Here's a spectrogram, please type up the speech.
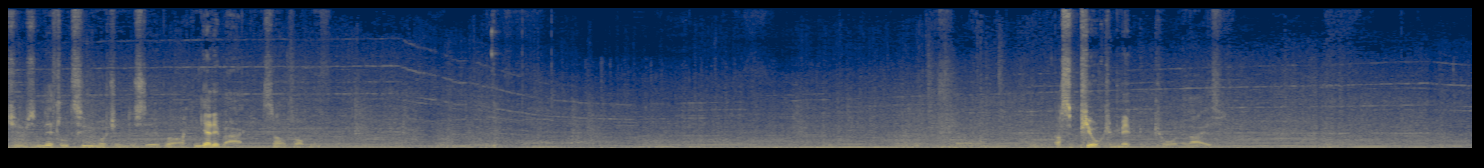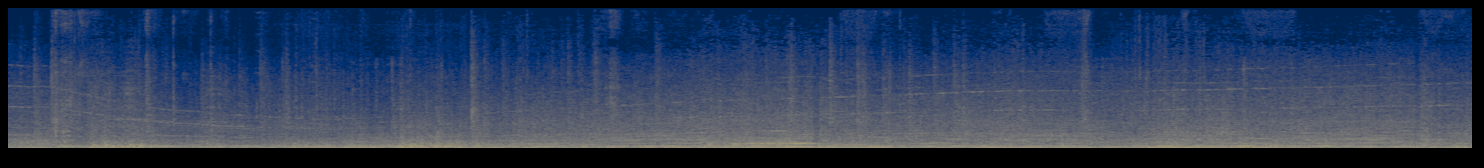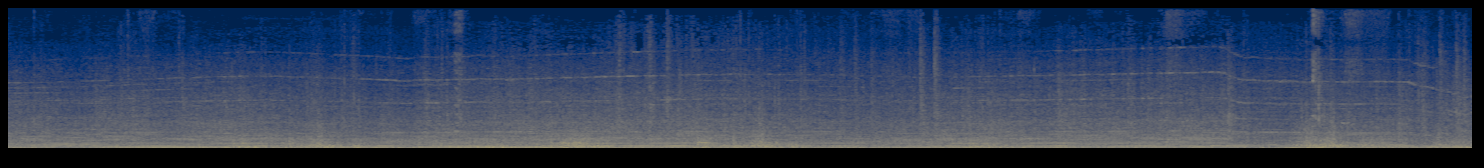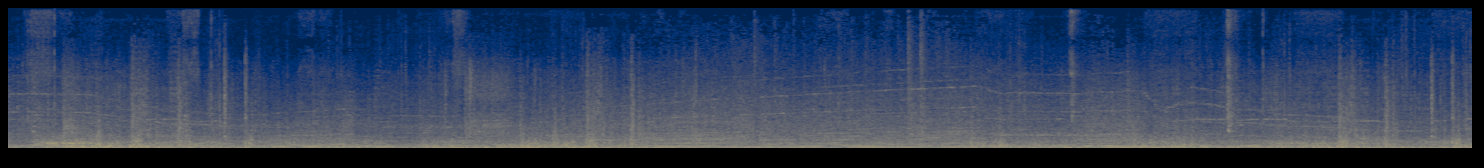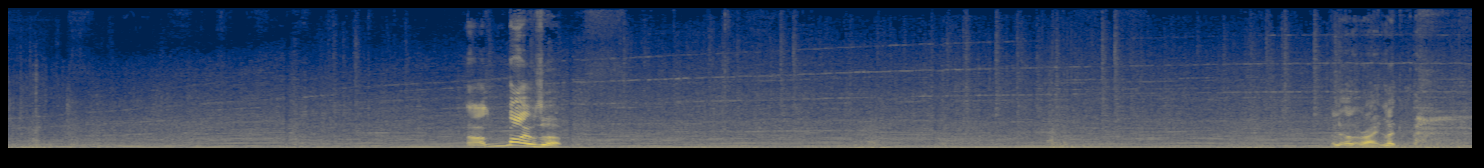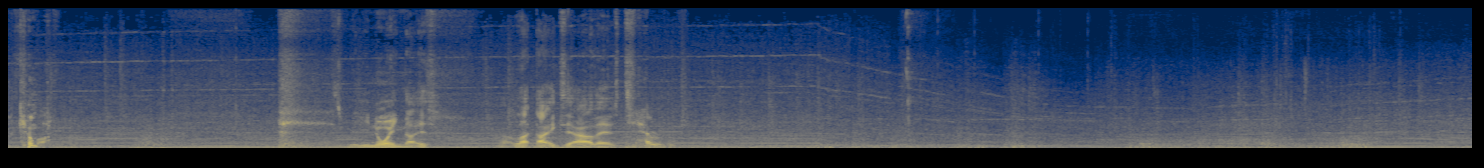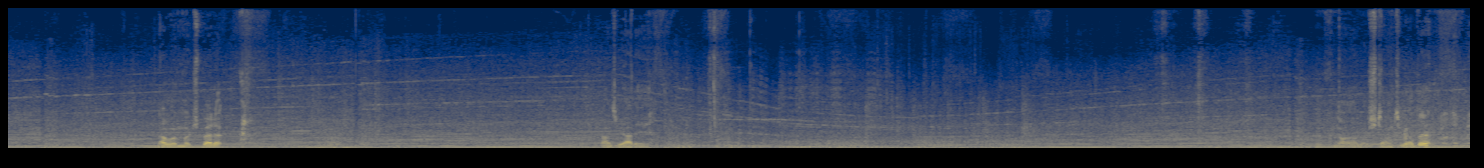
Can reduce a little too much understeer, but I can get it back. It's not a problem. That's a pure commitment corner, that is. Was up. Right, let. Come on. It's really annoying, that is. That, like, that exit out there is terrible. That went much better. How's we out here? Not that much time to out there.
